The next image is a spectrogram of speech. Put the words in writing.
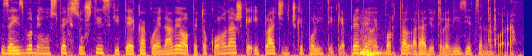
za izborni uspeh suštinski te kako je naveo petokolonaške i plaćeničke politike. Predeo je portal radiotelevizije Crna Gora.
